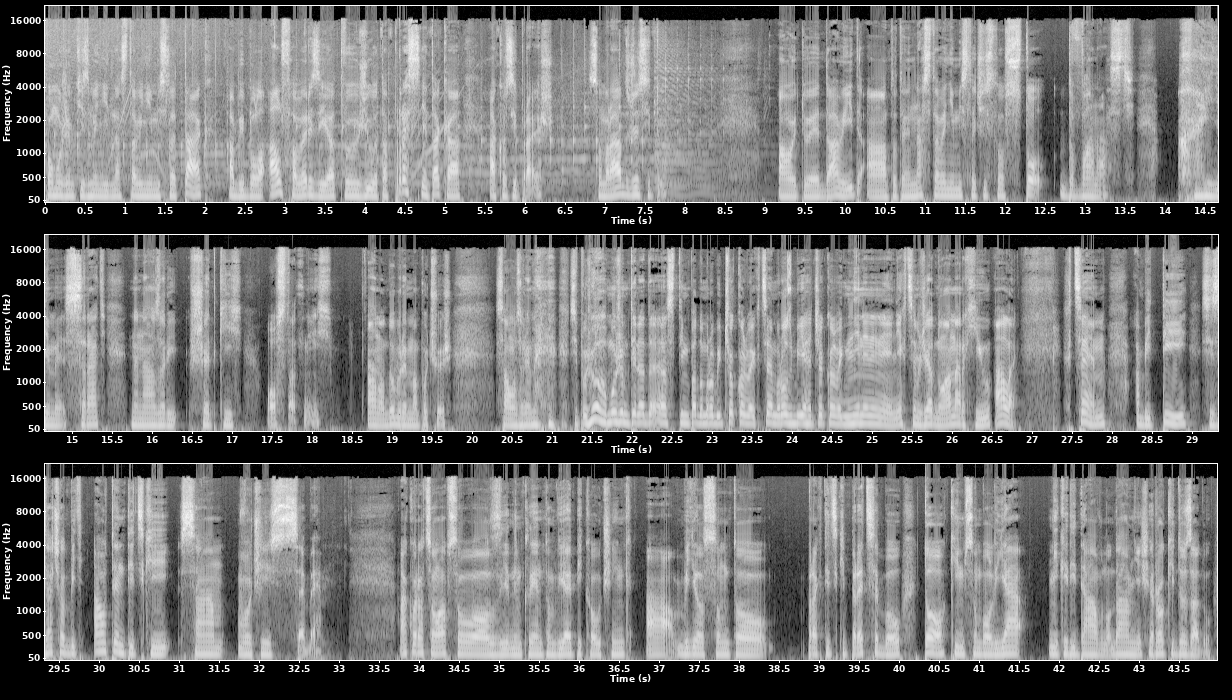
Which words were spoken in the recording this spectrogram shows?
Pomôžem ti zmeniť nastavenie mysle tak, aby bola alfa verzia tvojho života presne taká, ako si praješ. Som rád, že si tu. Ahoj, tu je David a toto je nastavenie mysle číslo 112. A ideme srať na názory všetkých ostatných. Áno, dobre ma počuješ. Samozrejme si povieš, oh, môžem teda s tým pádom robiť čokoľvek chcem, rozbiehať čokoľvek. Nie, nie, nie, nechcem žiadnu anarchiu, ale chcem, aby ty si začal byť autentický sám voči sebe. Akorát som absolvoval s jedným klientom VIP coaching a videl som to prakticky pred sebou, to, kým som bol ja niekedy dávno, dávnejšie, roky dozadu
